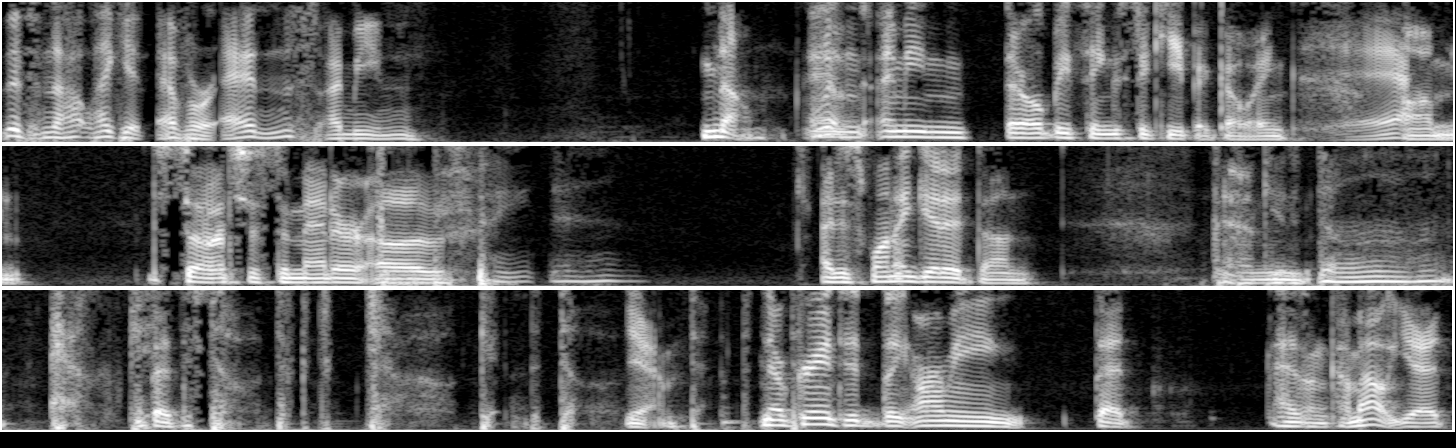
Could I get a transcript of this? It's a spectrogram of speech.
it's not like it ever ends. I mean, No, and I mean there will be things to keep it going. yeah, Um, so it's just a matter of I just want to get it done. And get it done. Get That's- it done. Getting it done. Yeah. Now, granted, the army that hasn't come out yet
